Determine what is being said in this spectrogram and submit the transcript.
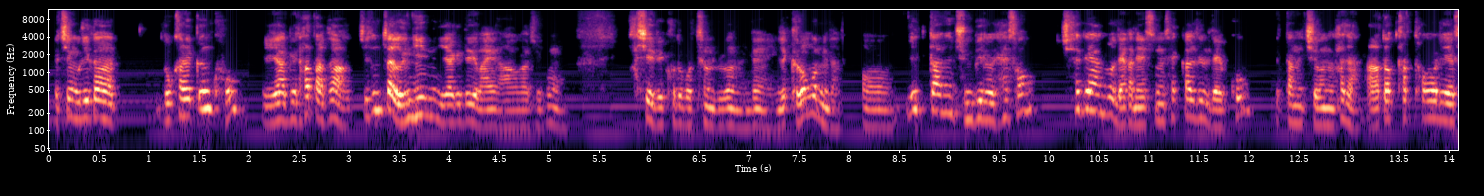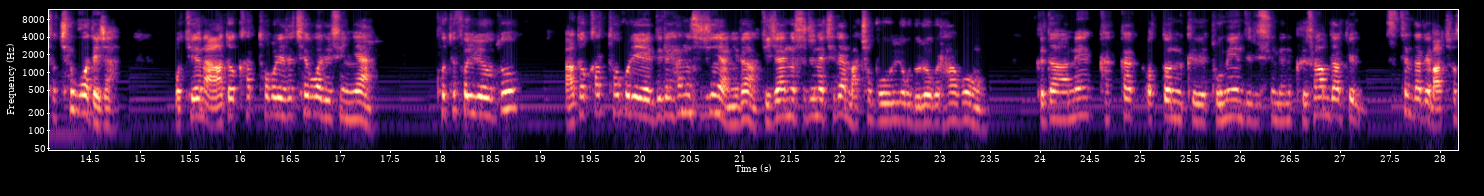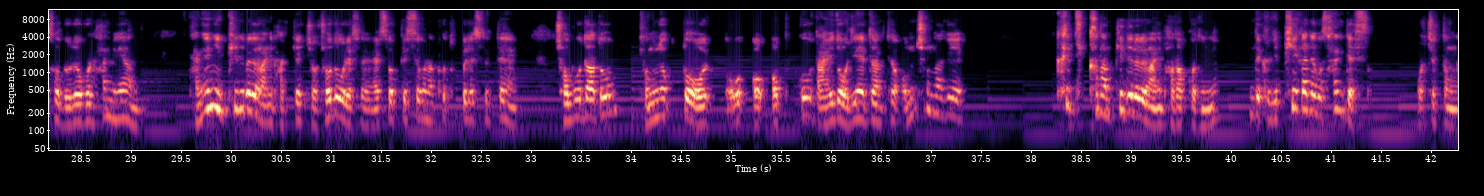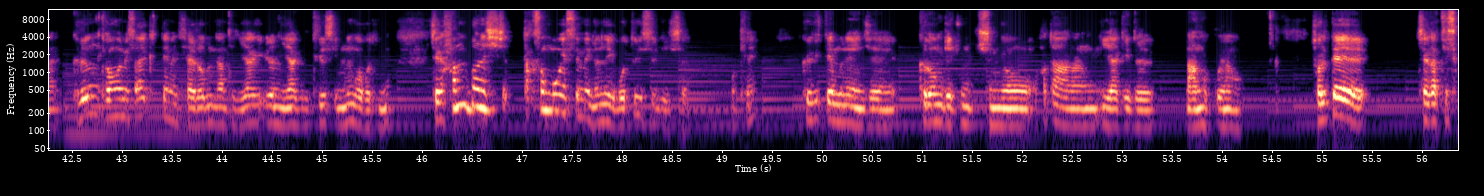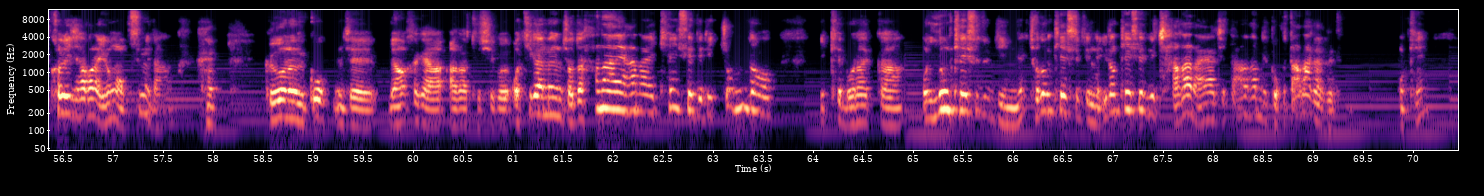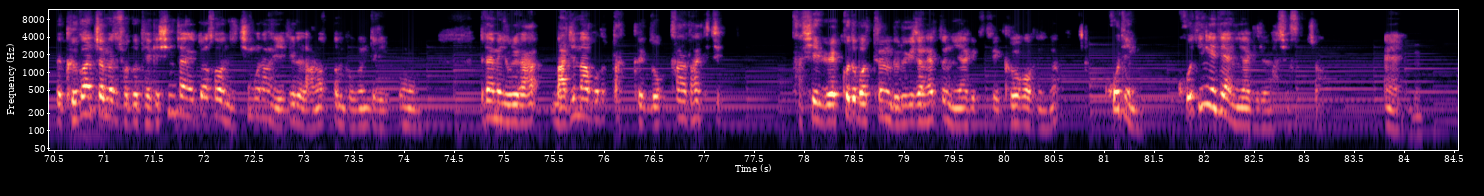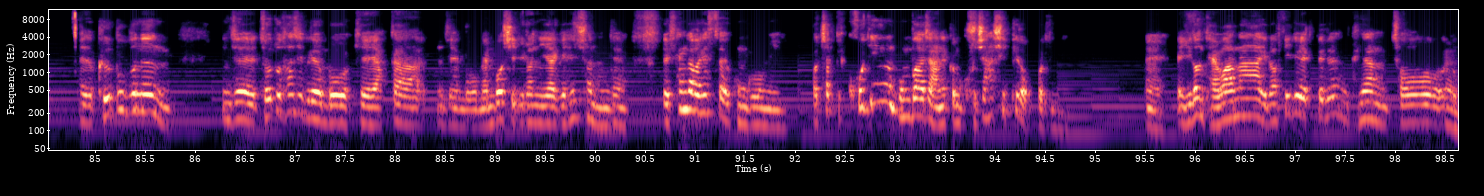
지금 우리가 녹화를 끊고 이야기를 하다가 진짜 의미 있는 이야기들이 많이 나와가지고 다시 리코드 버튼을 눌렀는데 이제 그런 겁니다. 어, 일단은 준비를 해서 최대한으로 내가 낼 수 있는 색깔들을 내고 일단은 지원을 하자. other category에서 최고가 되자. 어떻게 하면 other category에서 최고가 될 수 있냐? 포트폴리오도 other category 애들이 하는 수준이 아니라 디자이너 수준에 최대한 맞춰 보이려고 노력을 하고 그 다음에 각각 어떤 그 도메인들이 있으면 그 사람들한테 standard에 맞춰서 노력을 하면 당연히 피드백을 많이 받겠죠. 저도 그랬어요. SOP 쓰거나 포트폴리오 쓸 때 저보다도 경력도 어- 어- 어- 없고 나이도 어린 애들한테 엄청나게 critical한 피드백을 많이 받았거든요. 근데 그게 피가 되고 살이 됐어. 어쨌든 간 그런 경험이 쌓였기 때문에 제가 여러분들한테 이야기, 이런 이야기를 드릴 수 있는 거거든요. 제가 한 번에 시- 딱 성공했으면 이런 얘기 못 드릴 수도 있어요. 오케이? 그렇기 때문에 이제 그런 게 좀 중요하다는 이야기를 나눴고요. 절대 제가 디스컬리지 하거나 이런 건 없습니다. 그거는 꼭 이제 명확하게 아- 알아두시고 어떻게 하면 저도 하나의 하나의 케이스들이 좀 더 이렇게 뭐랄까 어, 이런 케이스들도 있네 저런 케이스도 있네 이런 케이스들이 자라나야지 다른 사람들이 보고 따라가거든 오케이 그 관점에서 저도 되게 심장에 뛰어서 이제 친구랑 얘기를 나눴던 부분들이 있고 그 다음에 우리가 마지막으로 딱그 하기 직 다시 레코드 버튼을 누르기 전에 했던 이야기들이 그거거든요. 코딩 코딩에 대한 이야기를 하셨었죠. 네. 그래서 그 부분은 이제 저도 사실 그래요 뭐 이렇게 아까 이제 뭐 멤버십 이런 이야기 해주셨는데 생각을 했어요 곰곰이. 어차피 코딩을 공부하지 않을 거면 굳이 하실 필요 없거든요 네, 이런 대화나 이런 피드백들은 그냥 저 네.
